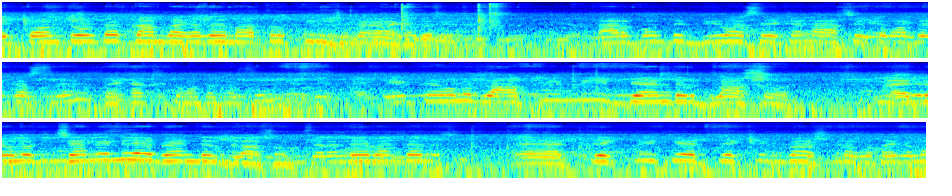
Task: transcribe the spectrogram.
এই কন্ট্রোলটার দাম রাখা যায় মাত্র তিনশো টাকা রাখা যাবে। তারপর যে আছে, এখানে আছে তোমাদের কাছে, দেখাচ্ছি তোমাদের কাছে। এটা হলো লাফিমি ব্র্যান্ডের ব্লাসন। এটা হলো চ্যানেলিয়া ব্র্যান্ডের ব্লাসন। চ্যানেলিয়া ব্র্যান্ডের টেকনিকের, টেকনিক ব্লাসনটা কোথায় গেল?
